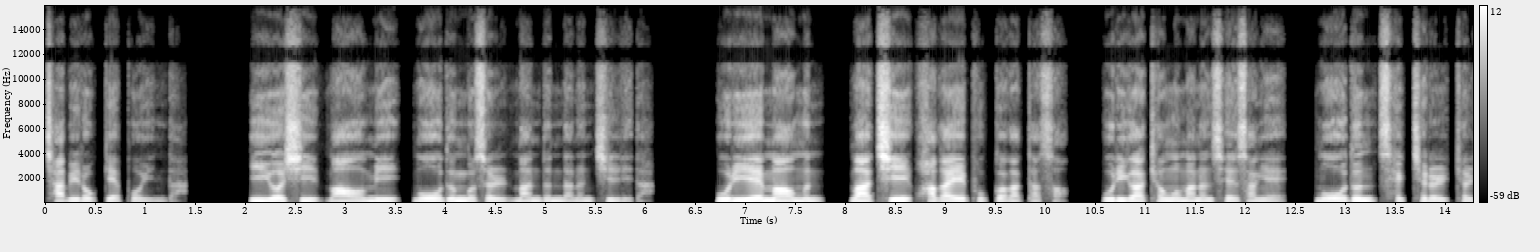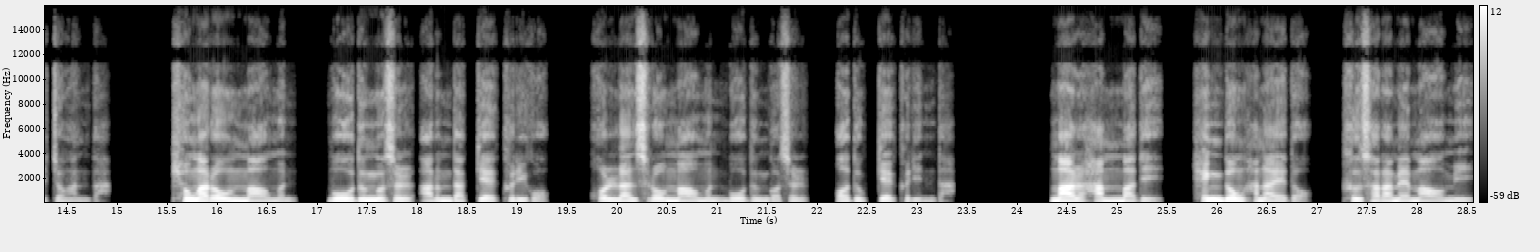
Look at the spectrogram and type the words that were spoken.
자비롭게 보인다. 이것이 마음이 모든 것을 만든다는 진리다. 우리의 마음은 마치 화가의 붓과 같아서 우리가 경험하는 세상의 모든 색채를 결정한다. 평화로운 마음은 모든 것을 아름답게 그리고 혼란스러운 마음은 모든 것을 어둡게 그린다. 말 한마디, 행동 하나에도 그 사람의 마음이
